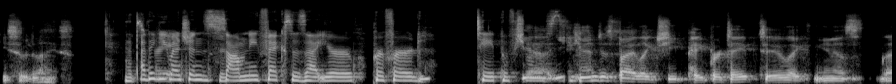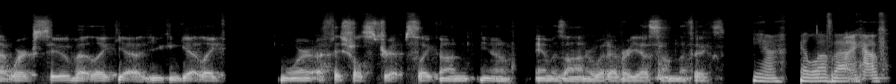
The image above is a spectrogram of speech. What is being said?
piece of advice. That's I think great. you mentioned Somnifix. Is that your preferred tape of choice? Yeah, you can just buy like cheap paper tape too. Like, you know, that works too. But like, yeah, you can get like more official strips like on, you know, Amazon or whatever. Yes, Somnifix. Yeah, I love that. I have.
